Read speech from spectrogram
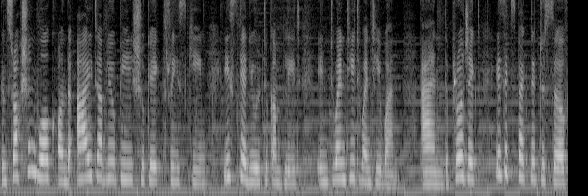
Construction work on the IWP Shuqaiq 3 scheme is scheduled to complete in 2021 and the project is expected to serve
